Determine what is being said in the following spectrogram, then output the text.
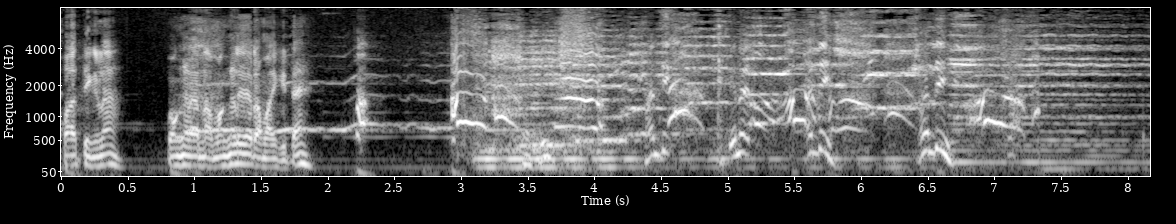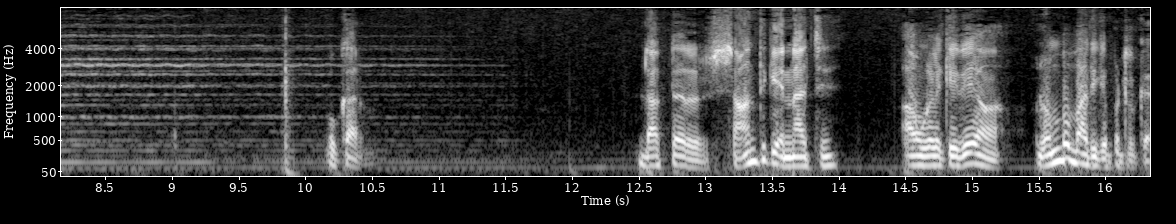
பாத்தீங்களா? உங்களை நான் மங்களகரமாக்கிட்டேன். என்ன? ஆண்டி. உட்கார் டாக்டர் சாந்திக்கு என்னாச்சு? அவங்களுக்கு இதயம் ரொம்ப பாதிக்கப்பட்டிருக்கு.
